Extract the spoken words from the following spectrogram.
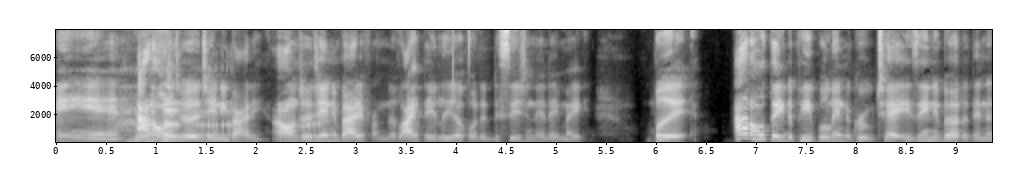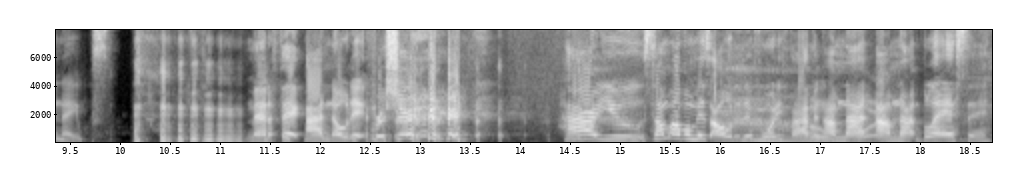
And I don't judge anybody. I don't judge anybody from the life they live or the decision that they make. But I don't think the people in the group chat is any better than the neighbors. Matter of fact, I know that for sure. How are you? Some of them is older than forty five, and Oh, I'm not. boy. I'm not blasting.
